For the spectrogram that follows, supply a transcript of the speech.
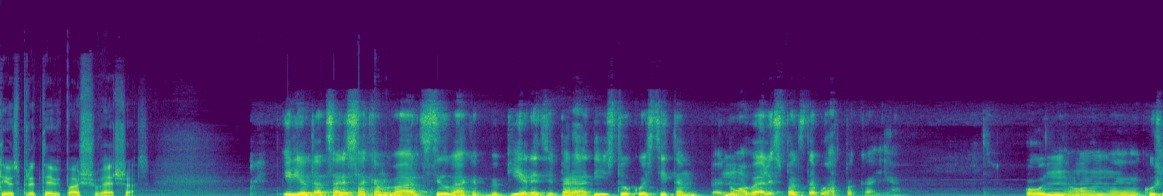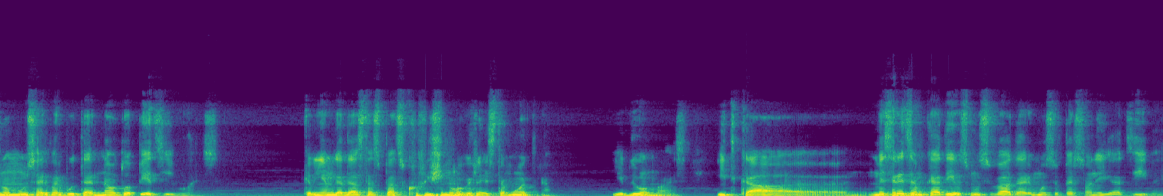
Dievs pret tevi pašu vēršās. Ir jau tāds arī sakām vārds, cilvēka pieredze parādījis to, ko es citam novēlu, es pats dabūju atpakaļ. Ja? Un, un kurš no mums arī varbūt arī nav to piedzīvojis? Ka viņam gadās tas pats, ko viņš novēlēs tam otram, jeb domājis. It kā mēs redzam, kā Dievs mūs vada arī mūsu personīgā dzīvē.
